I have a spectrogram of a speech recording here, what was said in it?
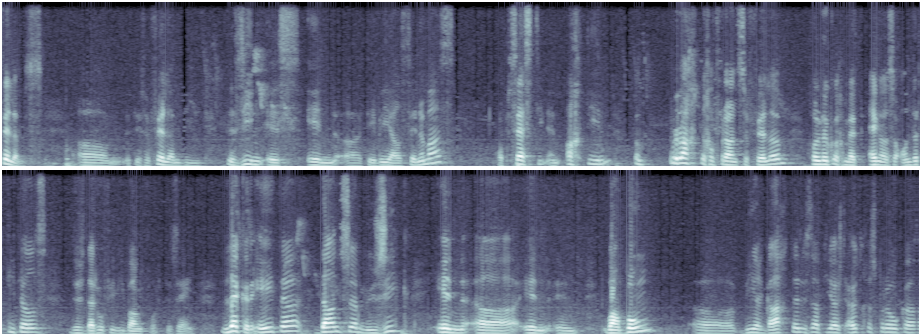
films. Um, het is een film die te zien is in uh, TBL Cinemas op 16 en 18. Een prachtige Franse film, gelukkig met Engelse ondertitels, dus daar hoef je niet bang voor te zijn. Lekker eten, dansen, muziek in, uh, in, in Wambong, uh, Biergarten is dat juist uitgesproken.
